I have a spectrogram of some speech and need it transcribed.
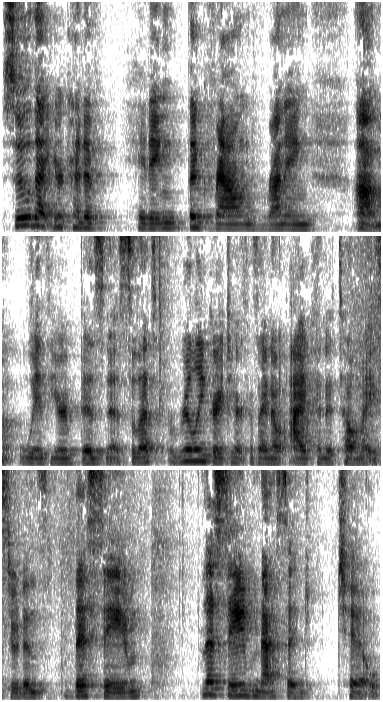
so that you're kind of hitting the ground running um, with your business. So that's really great to hear because I know I kind of tell my students the same, the same message too.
